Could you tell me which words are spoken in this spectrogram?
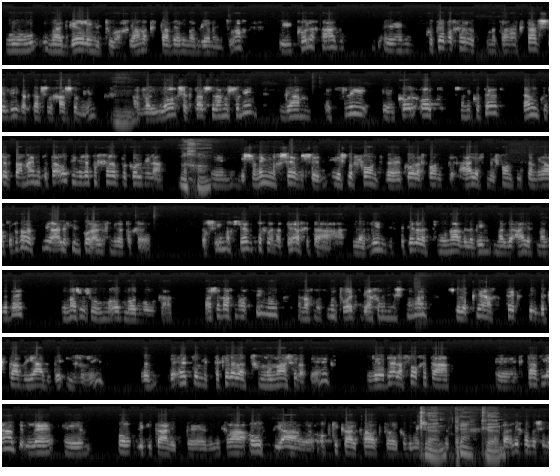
הוא, הוא מאתגר לניתוח. למה כתב יד הוא מאתגר לניתוח? כי כל אחד אה, כותב אחרת. זאת אומרת, הכתב שלי והכתב שלך שונים, mm-hmm. אבל לא רק שהכתב שלנו שונים, גם אצלי אה, כל אות שאני כותב, גם אם כותב פעמיים את אותה אות, היא נראית אחרת בכל מילה. נכון. אה, בשונה ממחשב שיש לו פונט, וכל הפונט, א' מפונט מסוים נראה אותו דבר, אצלי א' עם כל א' נראית אחרת. כך שאם מחשב צריך לנתח את ה... להבין, להסתכל על התמונה ולהבין מה זה א', מה זה ב', זה משהו שהוא מאוד מאוד מורכב. מה שאנחנו עשינו, אנחנו עשינו פרויקט ביחד עם משטרה, שלוקח טקסטים בכתב יד בעברית, ובעצם מסתכל על התמונה של הטקסט, ויודע להפוך את הכתב יד לאור דיגיטלית. זה נקרא OCR, Optical Character Recognition. כן, כן, כן. התהליך הזה של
